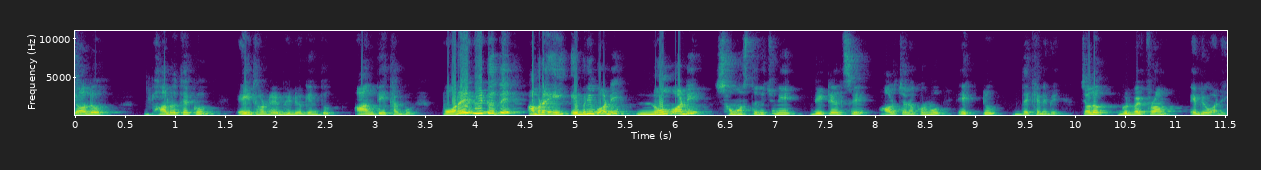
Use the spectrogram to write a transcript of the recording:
চলো, ভালো থেকো। এই ধরনের ভিডিও কিন্তু আনতেই থাকব। পরের ভিডিওতে আমরা এই এভরিবডি নো বডি সমস্ত কিছু নিয়ে ডিটেলসে আলোচনা করব। একটু দেখে নেবে। চলো গুড বাই ফ্রম এভরিবডি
